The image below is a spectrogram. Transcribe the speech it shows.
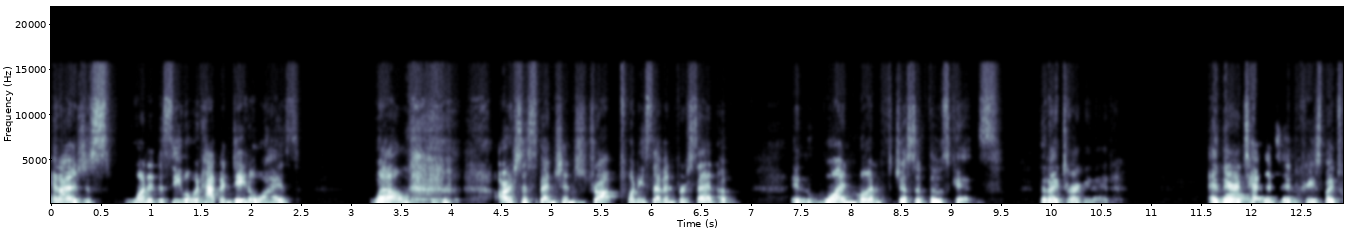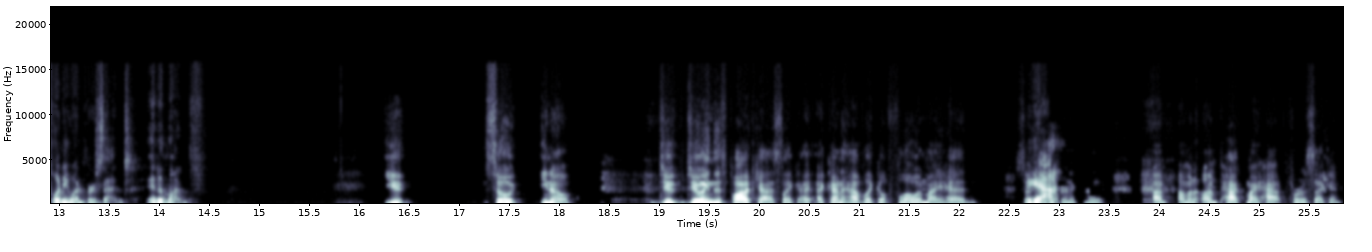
and I just wanted to see what would happen data wise. Well, our suspensions dropped 27% of in one month just of those kids that I targeted. And their Wow. attendance increased by 21% in a month. You so you know do, doing this podcast like i, I kind of have like a flow in my head. So Yeah. gonna kinda- I'm, I'm gonna unpack my hat for a second.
